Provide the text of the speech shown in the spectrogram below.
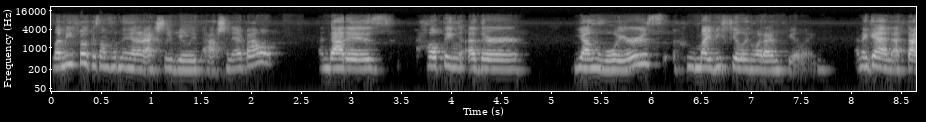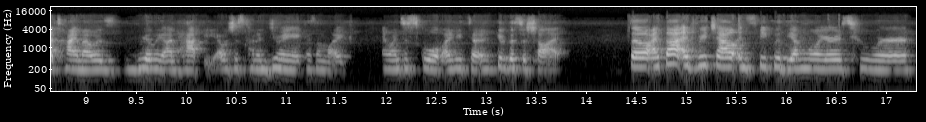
let me focus on something that I'm actually really passionate about, and that is helping other young lawyers who might be feeling what I'm feeling. And again, at that time, I was really unhappy. I was just kind of doing it because I'm like, I went to school, I need to give this a shot. So I thought I'd reach out and speak with young lawyers who were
